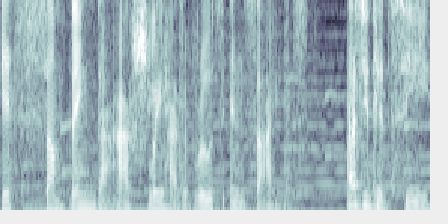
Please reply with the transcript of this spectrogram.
It's something that actually has roots in science. As you could see,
